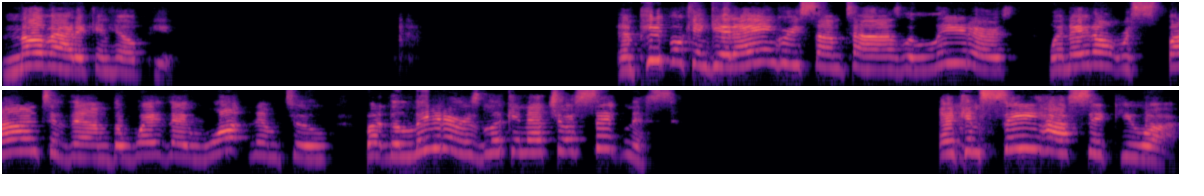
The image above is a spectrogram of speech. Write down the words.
nobody can help you. And people can get angry sometimes with leaders when they don't respond to them the way they want them to, but the leader is looking at your sickness and can see how sick you are,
